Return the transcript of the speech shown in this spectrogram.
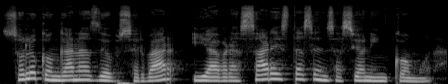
solo con ganas de observar y abrazar esta sensación incómoda.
